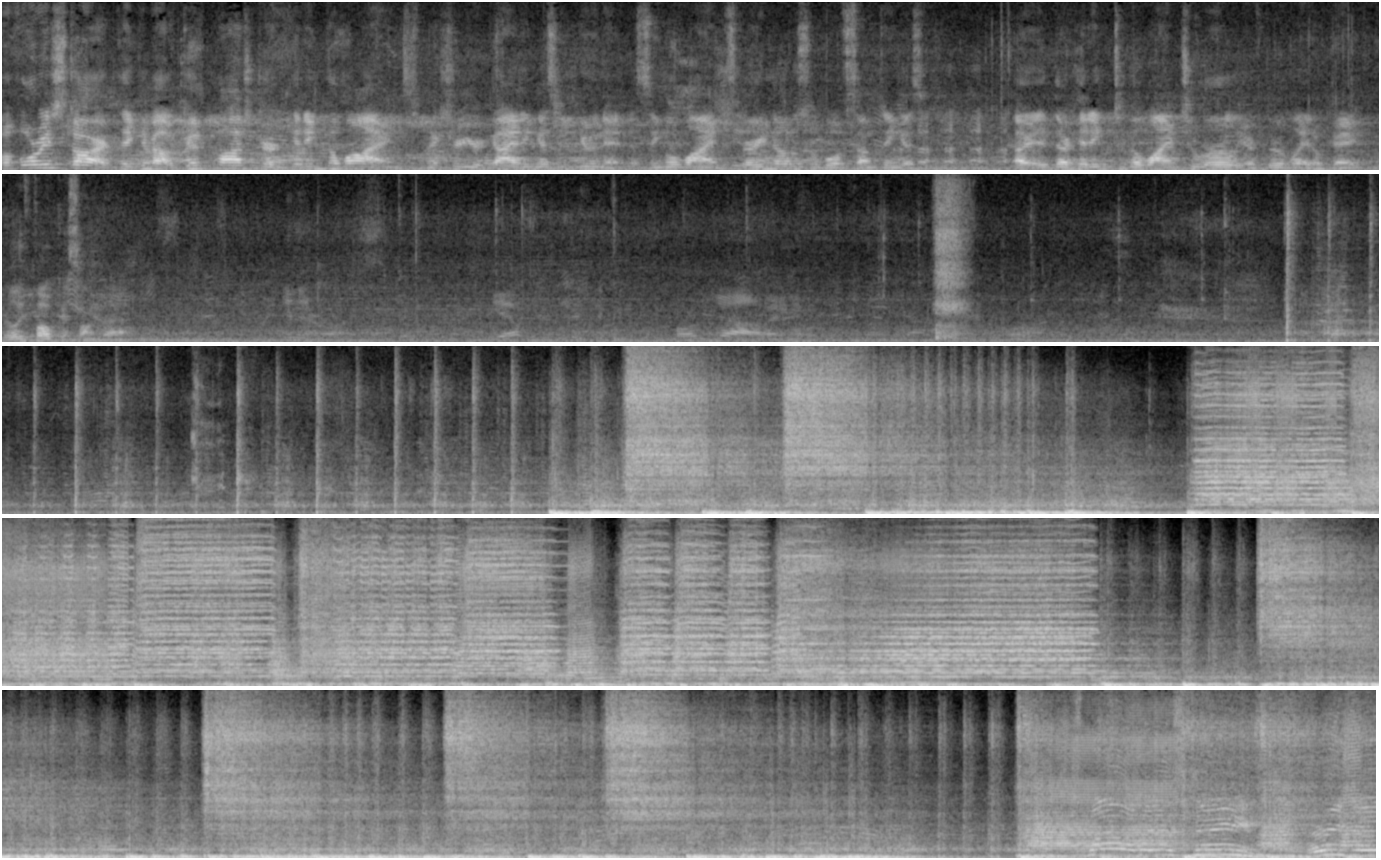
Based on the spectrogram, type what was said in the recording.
before we start, think about good posture and hitting the lines. Make sure you're guiding as a unit, a single line. It's very noticeable if something is, uh, they're hitting to the line too early or if they're late, okay? Really focus on that. There you go.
